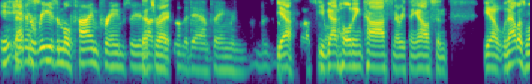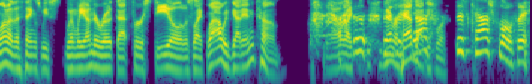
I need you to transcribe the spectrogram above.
in, in a reasonable time frame, so you're that's not right. on the damn thing. And yeah, you've got holding costs and everything else, and you know that was one of the things we when we underwrote that first deal it was like wow we've got income. You know like never had cash, that before. this cash flow thing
